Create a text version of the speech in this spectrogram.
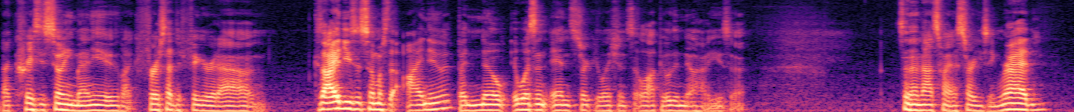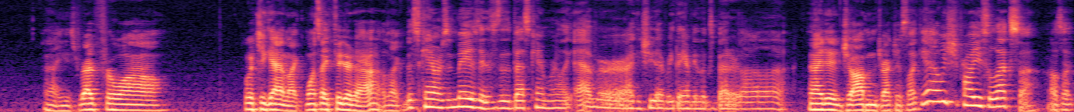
That crazy Sony menu, like first I had to figure it out because I had used it so much that I knew it, but no, it wasn't in circulation, so a lot of people didn't know how to use it. So then that's when I started using Red, and I used Red for a while. Which again, like once I figured it out, I was like, "This camera's amazing. This is the best camera like ever. I can shoot everything. Everything looks better." Blah, blah, blah. And I did a job, and the director's like, "Yeah, we should probably use Alexa." I was like,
